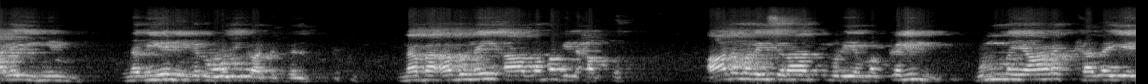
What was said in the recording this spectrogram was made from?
அலைஹிம் நபியே நீங்கள் ஓதி காட்டுங்கள். நப அபுனை ஆகம வில் ஹக் ஆதம் அலைசலாத்தினுடைய மக்களின் உண்மையான கதையை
